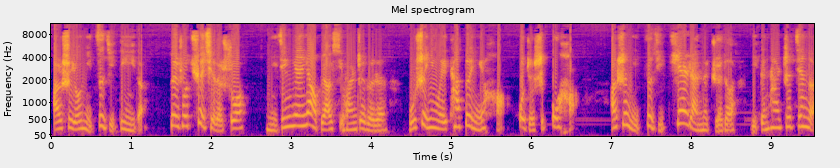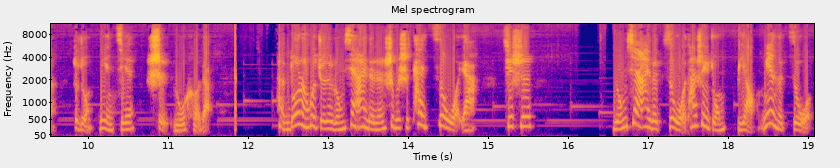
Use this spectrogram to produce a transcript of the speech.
而是由你自己定义的。所以说，确切的说，你今天要不要喜欢这个人，不是因为他对你好或者是不好，而是你自己天然的觉得你跟他之间的这种链接是如何的。很多人会觉得容陷爱的人是不是太自我呀？其实，容陷爱的自我，它是一种表面的自我，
